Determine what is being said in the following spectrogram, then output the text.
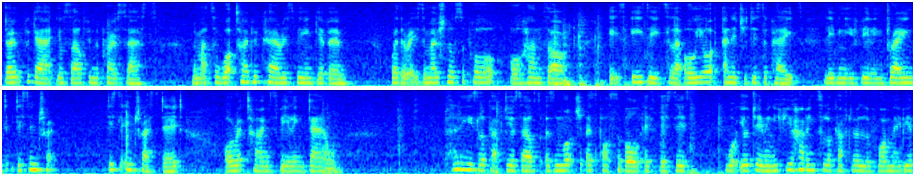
don't forget yourself in the process, no matter what type of care is being given, whether it is emotional support or hands-on. It's easy to let all your energy dissipate, leaving you feeling drained, disinter disinterested, or at times feeling down. Please look after yourselves as much as possible if this is what you're doing. If you're having to look after a loved one, maybe a,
